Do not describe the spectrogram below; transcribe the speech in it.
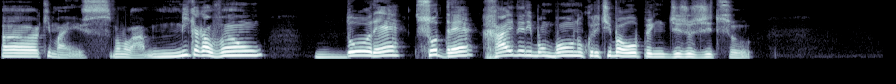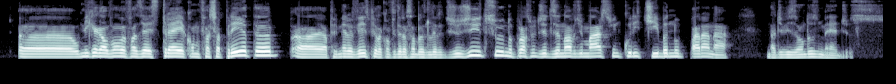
Ah, que mais? Vamos lá. Mica Galvão, Doré, Sodré, Raider e Bombom no Curitiba Open de Jiu-Jitsu. Ah, o Mica Galvão vai fazer a estreia como faixa preta, a, a primeira vez pela Confederação Brasileira de Jiu-Jitsu, no próximo dia 19 de março, em Curitiba, no Paraná, na divisão dos médios.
